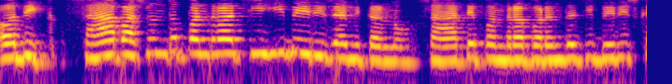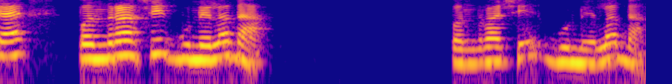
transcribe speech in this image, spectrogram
अधिक. सहा पासून तर पंधराची ही बेरीज आहे मित्रांनो. सहा ते पंधरा पर्यंतची बेरीज काय? पंधराशे गुन्हेला दहा. पंधराशे गुन्हेला दहा.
